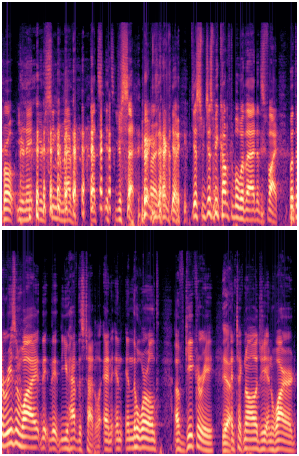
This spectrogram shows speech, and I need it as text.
Bro, your name, you're senior maverick. That's it's, you're set. Right, Exactly. yeah. Just just be comfortable with that. It's fine. But the reason why the, the, you have this title, and in, in the world of geekery Yeah. and technology and Wired,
